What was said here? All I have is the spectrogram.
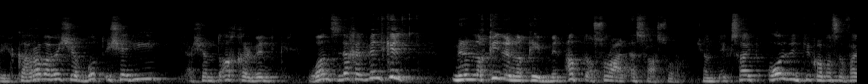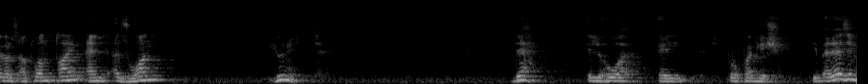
الكهرباء ماشية ببطء شديد عشان تأخر الفنتكل وانس دخل الفنتكل من النقيض إلى النقيض من أبطأ سرعة لأسرع سرعة. عشان تكسايت all ventricular muscle fibers at one time and as one unit? ده اللي هو ال propagation يبقى لازم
